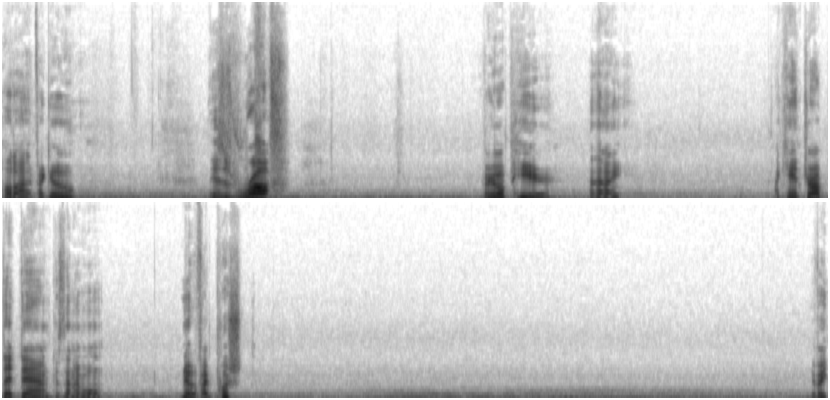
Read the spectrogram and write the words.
Hold on. If I go... This is rough. If I go up here, and I... I can't drop that down, because then I won't... No, if I push... If I...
